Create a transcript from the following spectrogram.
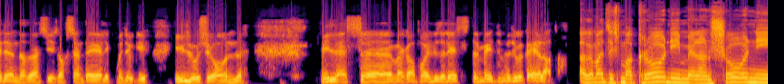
edendada, siis noh, see on täielik muidugi illusioon milles äh, väga paljudel eestlastel meeldib muidugi ka elada. aga ma ütleks Macroni, Melanchoni,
